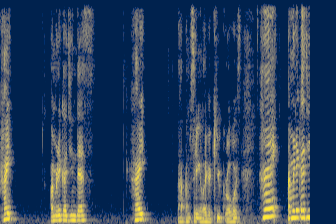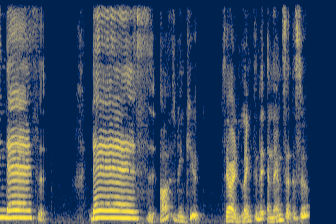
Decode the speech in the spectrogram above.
Hi, America desu. Hi, I'm saying it like a cute girl voice. Hi, America Jin desu. Desu. Oh, it's being cute. See how I lengthened it and then said the su?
